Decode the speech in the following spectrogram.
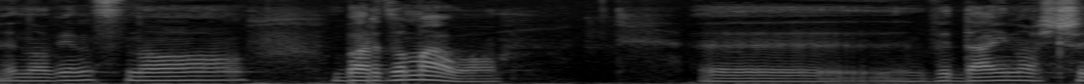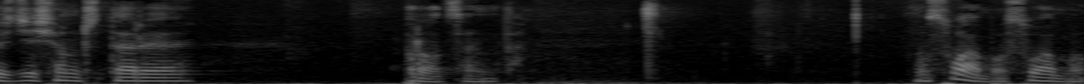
No więc no bardzo mało. E, Wydajność 64%. No słabo, słabo.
